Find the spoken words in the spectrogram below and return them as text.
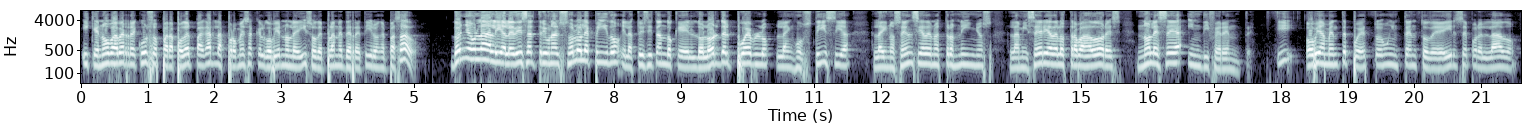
y que no va a haber recursos para poder pagar las promesas que el gobierno le hizo de planes de retiro en el pasado. Doña Eulalia le dice al tribunal, solo le pido, y la estoy citando, que el dolor del pueblo, la injusticia, la inocencia de nuestros niños, la miseria de los trabajadores, no le sea indiferente. Y obviamente pues esto es un intento de irse por el lado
